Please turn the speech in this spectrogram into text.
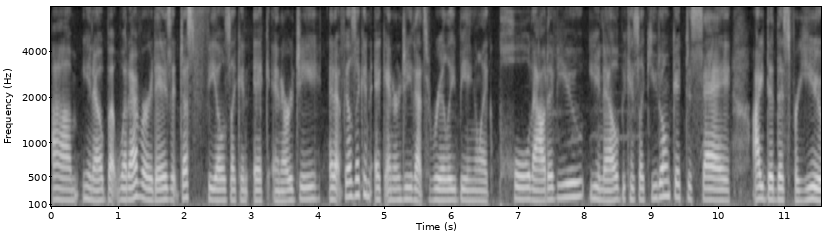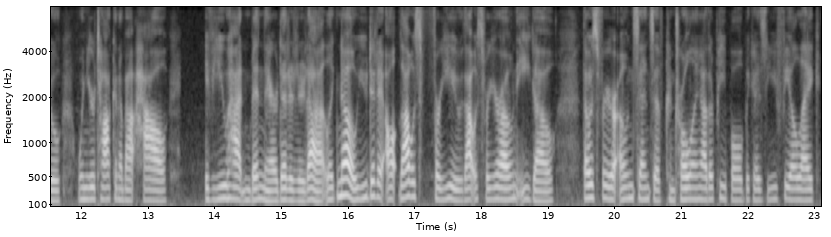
Um, you know, but whatever it is, it just feels like an ick energy. And it feels like an ick energy that's really being like pulled out of you, you know, because like you don't get to say, I did this for you when you're talking about how if you hadn't been there, da da da da. Like, no, you did it all. That was for you. That was for your own ego. That was for your own sense of controlling other people because you feel like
